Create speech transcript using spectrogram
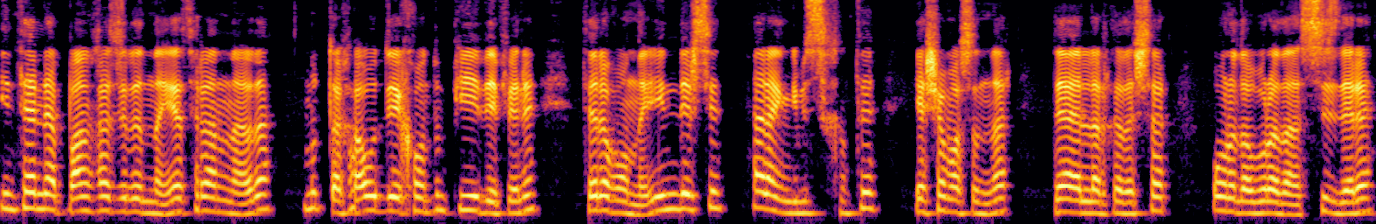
internet bankacılığından yatıranlar da mutlaka o dekontun pdf'ini telefonla indirsin. Herhangi bir sıkıntı yaşamasınlar değerli arkadaşlar. Onu da buradan sizlere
